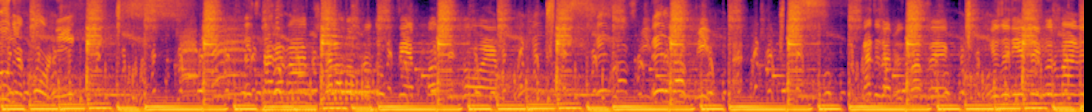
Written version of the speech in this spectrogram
Budzie wspólnik Przedstawię wam szaloną produkcję pod tytułem Illofi Pracy za bezpłatny Jeżeli jesteś normalny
